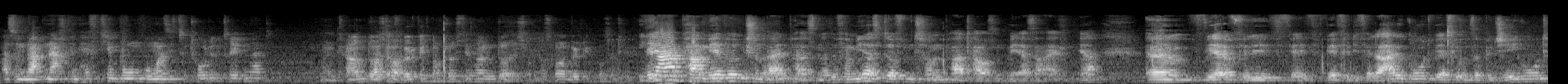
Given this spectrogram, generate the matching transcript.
Also nach, nach dem Heftchenboom, wo man sich zu Tode getreten hat. Man kam durchaus wirklich noch durch die Hallen durch und das war wirklich positiv. Ja, ein paar mehr würden schon reinpassen. Also von mir aus dürften schon ein paar tausend mehr sein. Ja? Äh, wäre, für die, wäre für die Verlage gut, wäre für unser Budget gut.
